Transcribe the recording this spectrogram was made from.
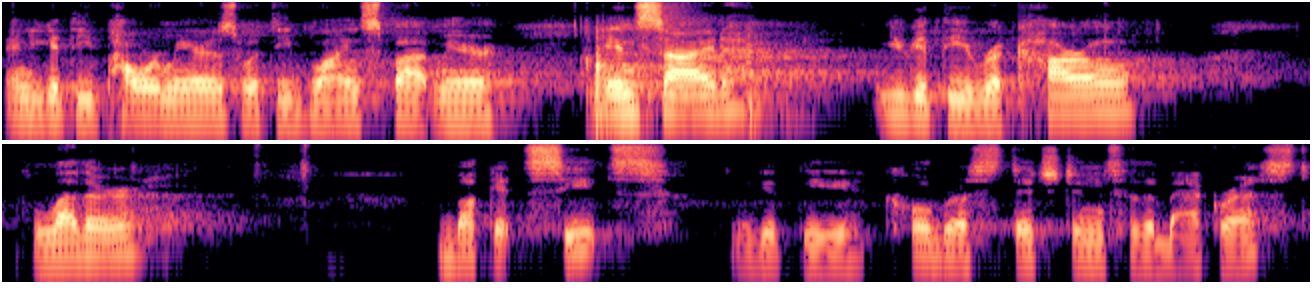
And you get the power mirrors with the blind spot mirror. Inside, you get the Recaro leather bucket seats. You get the Cobra stitched into the backrest.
